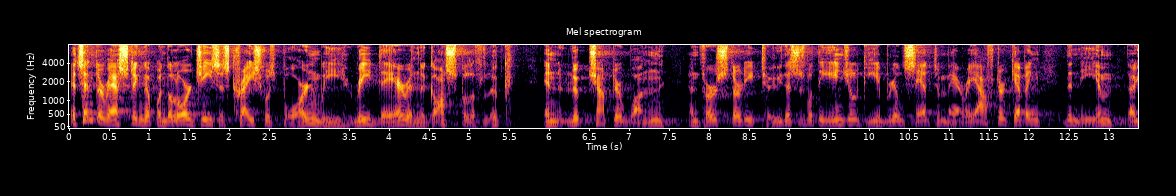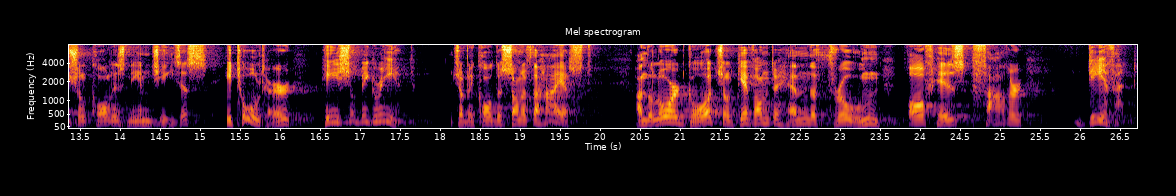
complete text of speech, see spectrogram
It's interesting that when the Lord Jesus Christ was born, we read there in the Gospel of Luke, in Luke chapter 1, and verse 32, this is what the angel Gabriel said to Mary after giving the name, Thou shalt call his name Jesus. He told her, He shall be great, and shall be called the Son of the Highest. And the Lord God shall give unto him the throne of his father David.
